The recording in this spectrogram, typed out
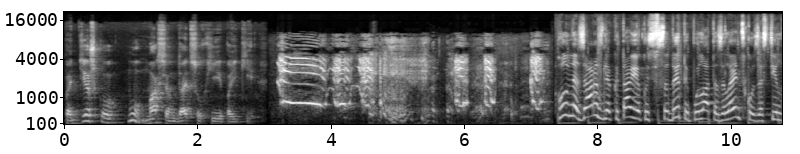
поддержку, ну, максимум дать сухие пайки. Головне зараз для Китаю якось всадити Пулата Зеленського за стіл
